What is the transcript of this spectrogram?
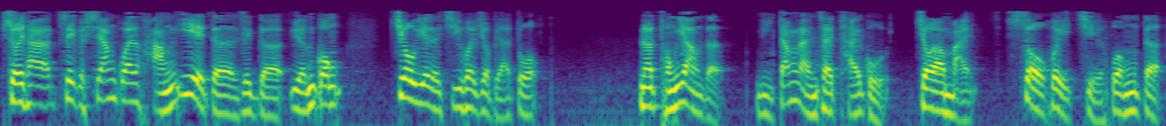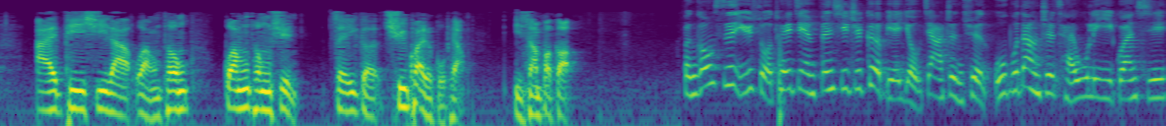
所以它这个相关行业的这个员工就业的机会就比较多。那同样的，你当然在台股就要买受惠解封的。IPC 啦，网通、光通讯这一个区块的股票。以上报告。本公司与所推荐分析之个别有价证券无不当之财务利益关系。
